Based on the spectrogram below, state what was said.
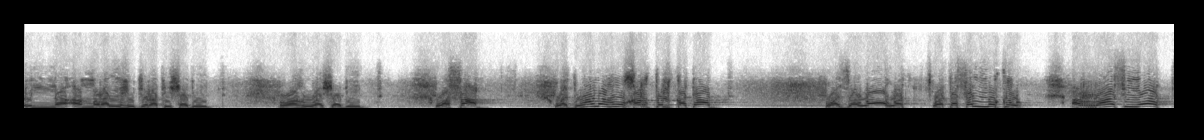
إن أمر الهجرة شديد وهو شديد وصعب ودونه خرط القتاد وزوا وتسلك الراسيات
